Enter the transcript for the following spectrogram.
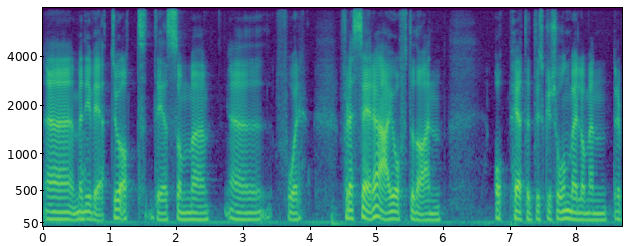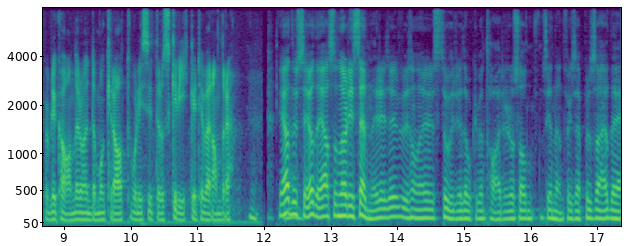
Eh, men de vet jo at det som eh, eh, får flest seere, er jo ofte da en opphetet diskusjon mellom en republikaner og en demokrat hvor de sitter og skriker til hverandre. Ja, du ser jo det. altså Når de sender sånne store dokumentarer og sånn, CNN f.eks., så er jo det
